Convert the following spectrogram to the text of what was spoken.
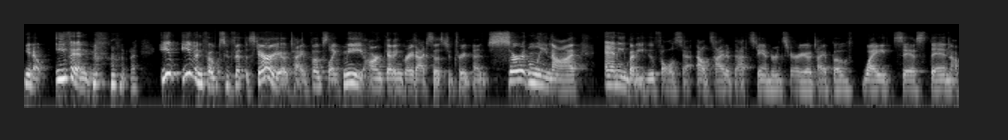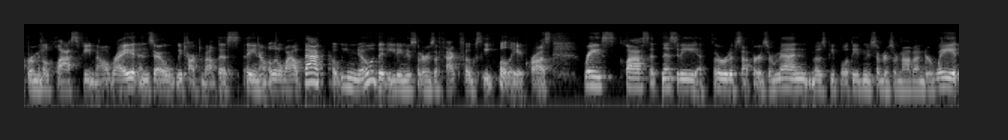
you know, even, even folks who fit the stereotype, folks like me aren't getting great access to treatment, certainly not anybody who falls outside of that standard stereotype of white, cis, thin, upper middle class female, right? And so we talked about this, you know, a little while back, but we know that eating disorders affect folks equally across race, class, ethnicity. A third of sufferers are men. Most people with eating disorders are not underweight.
